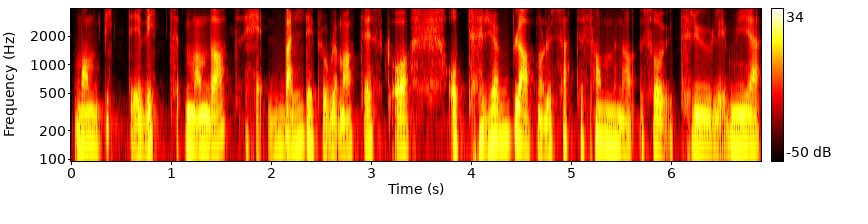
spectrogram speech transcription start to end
Vanvittig hvitt mandat. Veldig problematisk. Og, og trøblete når du setter sammen så utrolig mye.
